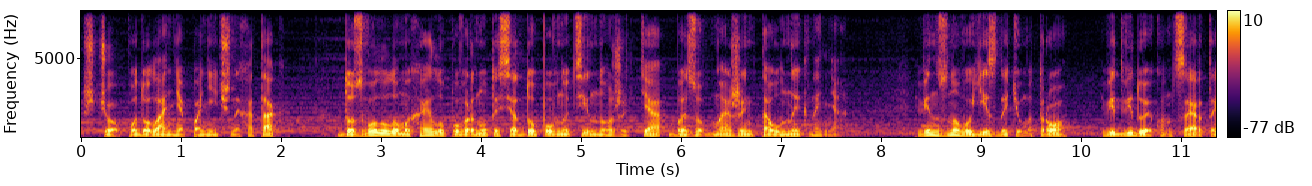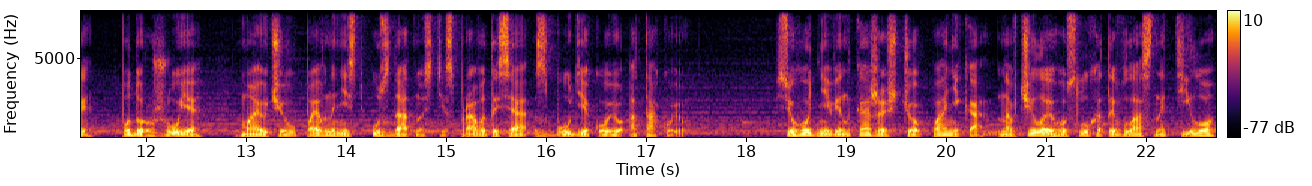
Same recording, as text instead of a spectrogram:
що подолання панічних атак дозволило Михайлу повернутися до повноцінного життя без обмежень та уникнення. Він знову їздить у метро, відвідує концерти, подорожує, маючи впевненість у здатності справитися з будь-якою атакою. Сьогодні він каже, що паніка навчила його слухати власне тіло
